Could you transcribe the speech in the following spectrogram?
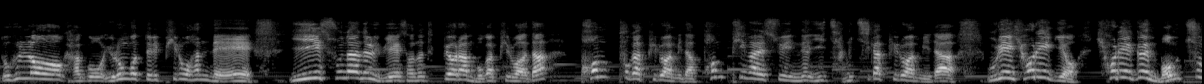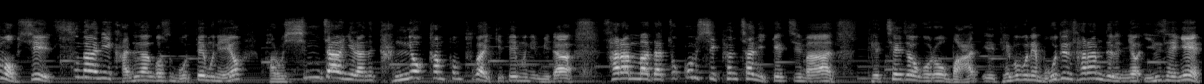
또 흘러가고 이런 것들이 필요한데 이 순환을 위해서는 특별한 뭐가 필요하다? 펌프가 필요합니다. 펌핑할 수 있는 이 장치가 필요합니다. 우리의 혈액이요. 혈액은 멈춤 없이 순환이 가능한 것은 뭐 때문이에요? 바로 심장이라는 강력한 펌프가 있기 때문입니다. 사람마다 조금씩 편차는 있겠지만 대체적으로 마- 대부분의 모든 사람들은요 인생에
